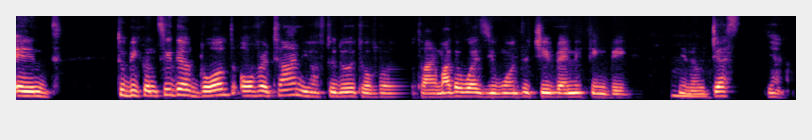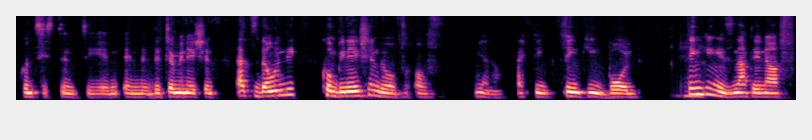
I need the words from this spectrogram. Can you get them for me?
and to be considered bold over time you have to do it over time otherwise you won't achieve anything big mm-hmm. you know mm-hmm. just you know consistency and, and determination that's the only combination of of you know i think thinking bold yeah. thinking is not enough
